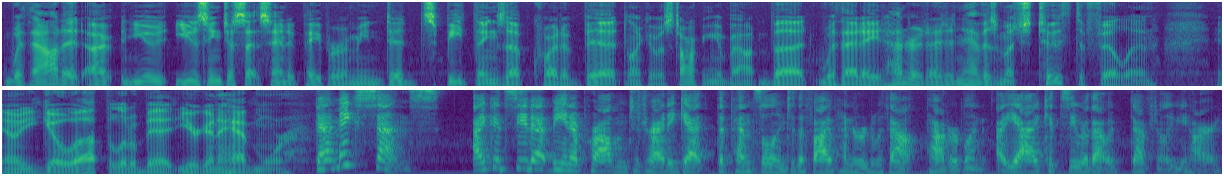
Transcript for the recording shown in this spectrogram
without it, I, you, using just that sanded paper, I mean, did speed things up quite a bit, like I was talking about. But with that 800, I didn't have as much tooth to fill in. You know, you go up a little bit, you're going to have more. That makes sense. I could see that being a problem to try to get the pencil into the 500 without powder blend. Uh, yeah, I could see where that would definitely be hard.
